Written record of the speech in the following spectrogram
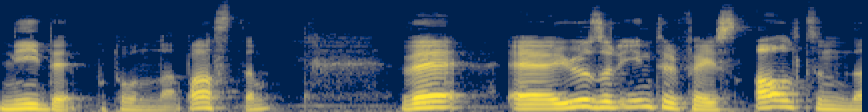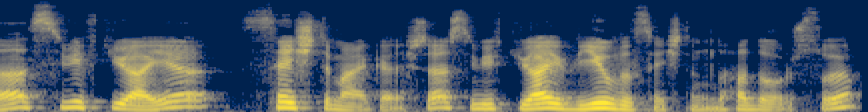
Nide butonuna bastım. Ve e, User Interface altında Swift UI'yı seçtim arkadaşlar. Swift UI View'ı seçtim daha doğrusu.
